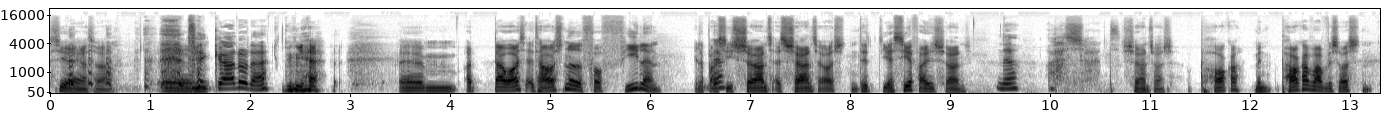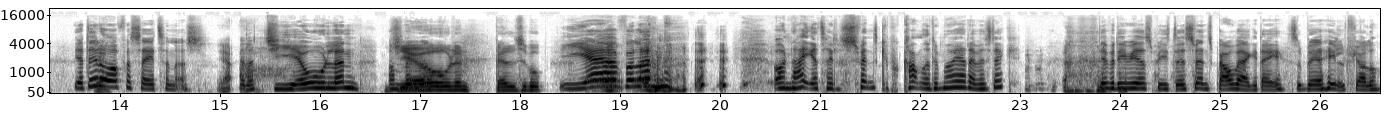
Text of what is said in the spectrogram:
siger jeg så. Øhm, Det gør du da. Ja. Øhm, og der er jo også, der er også noget for filan. Eller bare Ja. sige Sørens, at Sørens er også. Det, jeg siger faktisk Sørens. Ja. Oh, Søren. Sørens også. Pokker. Men pokker var vist også... Ja, det er et Ja. ord fra satan også. Ja. Eller djævlen. man vil. Djævlen. Belzebub. Djævlen. Åh oh, nej, jeg taler svensk i programmet. Det må jeg da vist ikke. Det er fordi, vi har spist uh, svensk bagværk i dag, så bliver jeg helt fjollet.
